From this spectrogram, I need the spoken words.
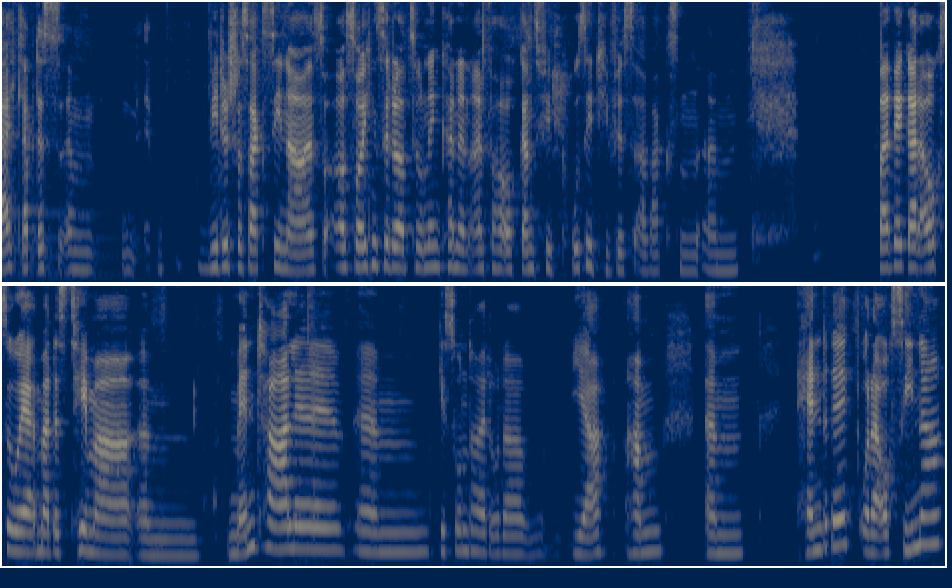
Ja, ich glaube, das, ähm, wie du schon sagst, Sina, also aus solchen Situationen können einfach auch ganz viel Positives erwachsen. Ähm, weil wir gerade auch so ja immer das Thema ähm, mentale ähm, Gesundheit oder ja haben. Ähm, Hendrik oder auch Sina,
